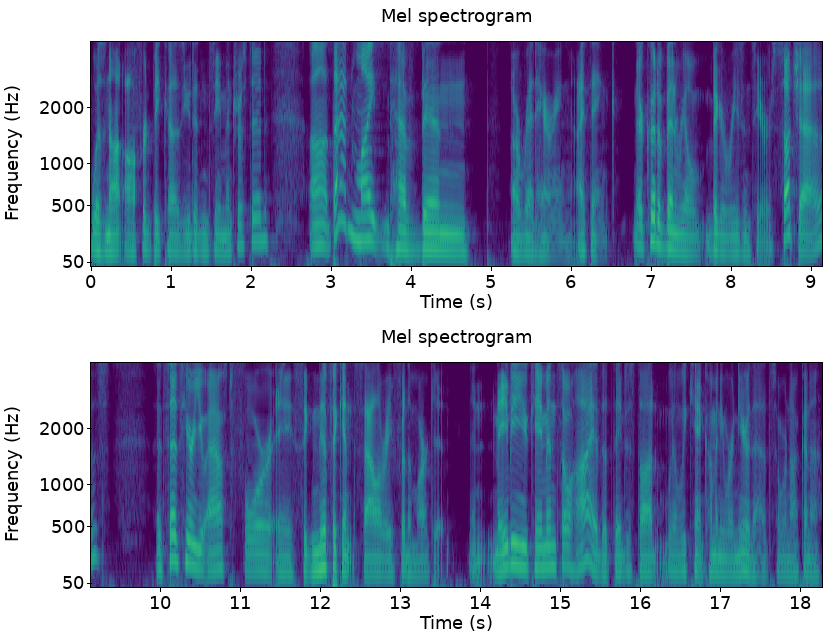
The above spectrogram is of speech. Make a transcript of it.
was not offered because you didn't seem interested, uh, that might have been a red herring, I think. There could have been real bigger reasons here, such as it says here you asked for a significant salary for the market. And maybe you came in so high that they just thought, well, we can't come anywhere near that, so we're not gonna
